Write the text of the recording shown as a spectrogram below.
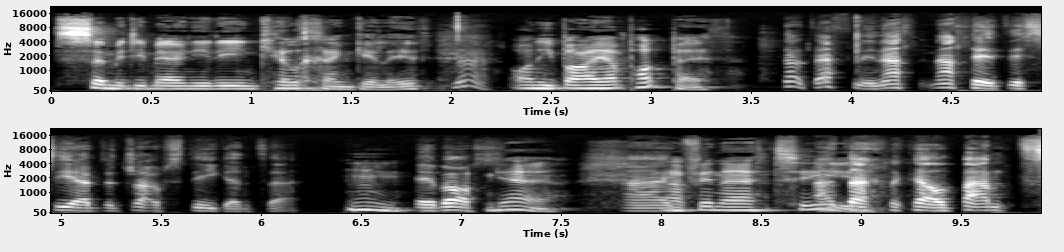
symud i mewn i'r un cilch yn gilydd, no. ond i bai am podpeth. No, definitely. Na, na lle dis i ar dy draws di gyntaf. Mm. E bos. Yeah. A, a fyna ti. A dechrau cael bant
